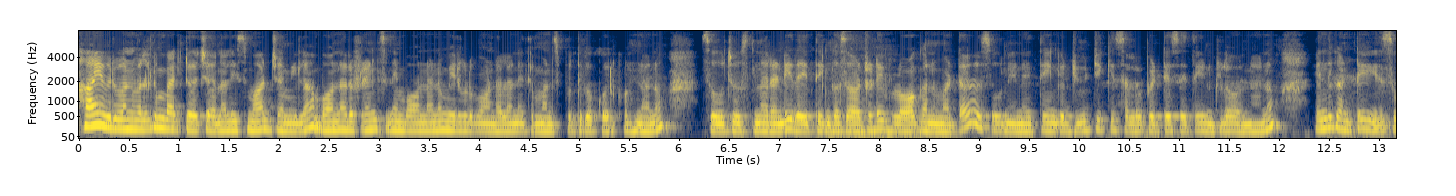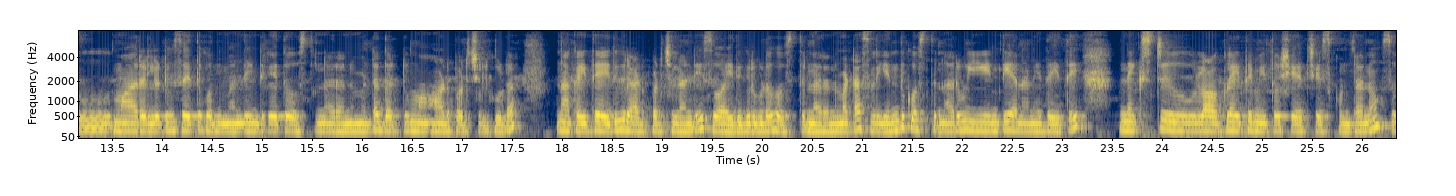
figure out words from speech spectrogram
Hi everyone welcome back to our channel ఈ స్మార్ట్ జమీలా బాగున్నారు ఫ్రెండ్స్ నేను బాగున్నాను. మీరు కూడా బాగుండాలని అయితే మనస్ఫూర్తిగా కోరుకుంటున్నాను. సో చూస్తున్నారండి. ఇదైతే ఇంకా సాటర్డే వ్లాగ్ అనమాట సో నేనైతే ఇంకా డ్యూటీకి సెలవు పెట్టేసి అయితే ఇంట్లో ఉన్నాను. ఎందుకంటే సో మా రిలేటివ్స్ అయితే కొంతమంది ఇంటికి అయితే వస్తున్నారనమాట దట్టు మా ఆడపడుచులు కూడా. నాకైతే ఐదుగురు ఆడపడుచులు అండి. సో ఐదుగురు కూడా వస్తున్నారనమాట అసలు ఎందుకు వస్తున్నారు? ఏంటి అని అనేది అయితే నెక్స్ట్ వ్లాగ్లో అయితే మీతో షేర్ చేసుకుంటాను. సో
